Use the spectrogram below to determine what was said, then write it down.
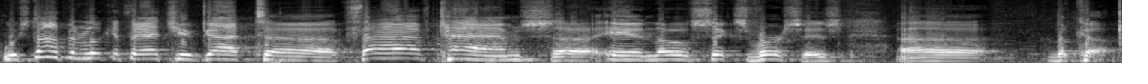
We stop and look at that. You've got uh, five times uh, in those six verses uh, the cup.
